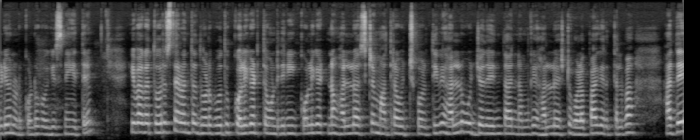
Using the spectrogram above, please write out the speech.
ವಿಡಿಯೋ ನೋಡಿಕೊಂಡು ಹೋಗಿ ಸ್ನೇಹಿತರೆ. ಇವಾಗ ತೋರಿಸ್ತಾ ಇರುವಂಥದ್ದು ನೋಡ್ಬೋದು, ಕೊಲಿಗೆಟ್ ತೊಗೊಂಡಿದ್ದೀನಿ. ಕೊಲಿಗೆಟ್ ನಾವು ಹಲ್ಲು ಅಷ್ಟೇ ಮಾತ್ರ ಉಜ್ಕೊಳ್ತೀವಿ. ಹಲ್ಲು ಉಜ್ಜೋದ್ರಿಂದ ನಮಗೆ ಹಲ್ಲು ಎಷ್ಟು ಹೊಳಪಾಗಿರುತ್ತಲ್ವ? ಅದೇ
